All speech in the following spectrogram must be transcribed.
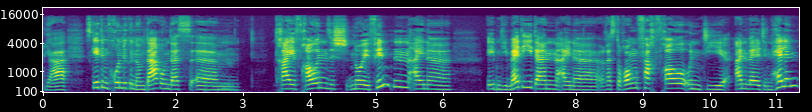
Ja, es geht im Grunde genommen darum, dass ähm, drei Frauen sich neu finden. Eine, eben die Maddie, dann eine Restaurantfachfrau und die Anwältin Helen.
